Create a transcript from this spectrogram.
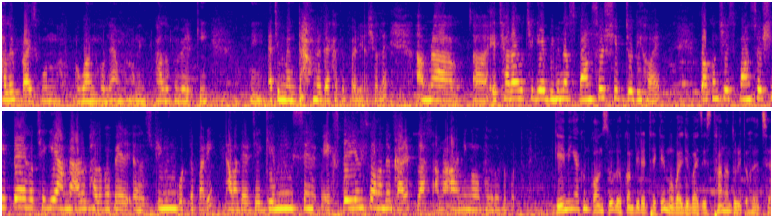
ভালো প্রাইজ ওয়ান হলে আমরা অনেক ভালোভাবে আর কি অ্যাচিভমেন্টটা আমরা দেখাতে পারি আসলে। আমরা এছাড়া হচ্ছে গিয়ে বিভিন্ন স্পন্সরশিপ যদি হয় তখন সেই স্পন্সরশিপে হচ্ছে গিয়ে আমরা আরও ভালোভাবে স্ট্রিমিং করতে পারি। আমাদের যে গেমিং এক্সপিরিয়েন্সও আমাদের বাড়ে প্লাস আমরা আর্নিংও ভালোভাবে করতে পারি। গেমিং এখন কনসোল ও কম্পিউটার থেকে মোবাইল ডিভাইসে স্থানান্তরিত হয়েছে।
